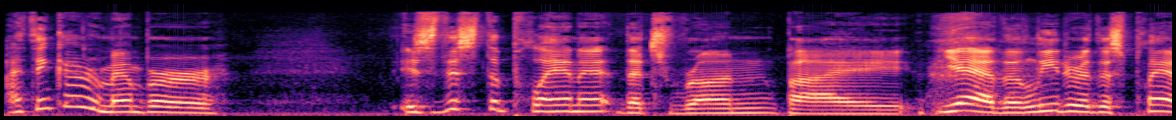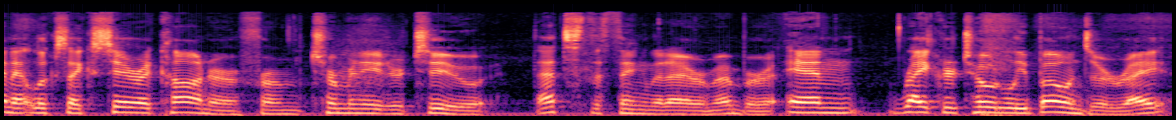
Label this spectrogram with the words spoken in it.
I think I remember. Is this the planet that's run by? Yeah, the leader of this planet looks like Sarah Connor from Terminator 2. That's the thing that I remember. And Riker totally bones her, right?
